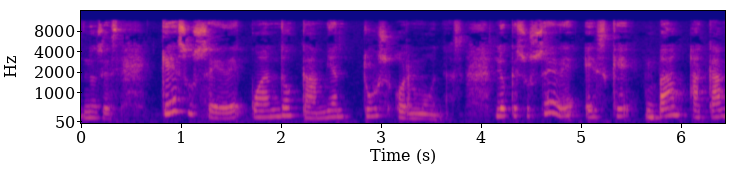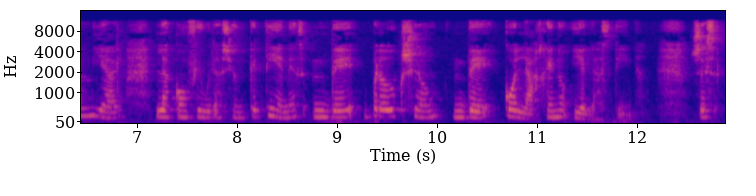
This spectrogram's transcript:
Entonces, ¿Qué sucede cuando cambian tus hormonas? Lo que sucede es que van a cambiar la configuración que tienes de producción de colágeno y elastina. Entonces,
